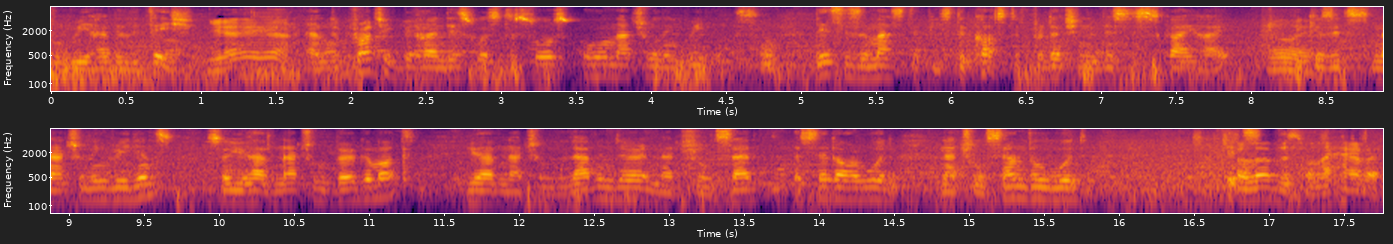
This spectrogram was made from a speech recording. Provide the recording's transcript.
for rehabilitation. Yeah, yeah, yeah. And the project behind this was to source all natural ingredients. This is a masterpiece. The cost of production of this is sky high Really? because it's natural ingredients. So you have natural bergamot, you have natural lavender, natural uh, cedar wood, natural sandalwood. I love this one. I have it.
